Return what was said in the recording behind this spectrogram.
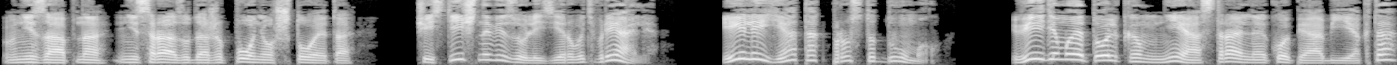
внезапно, не сразу даже понял, что это, частично визуализировать в реале. Или я так просто думал. Видимая только мне астральная копия объекта,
